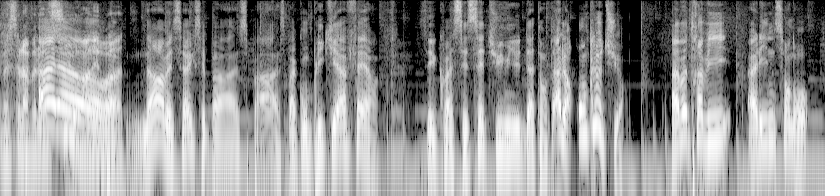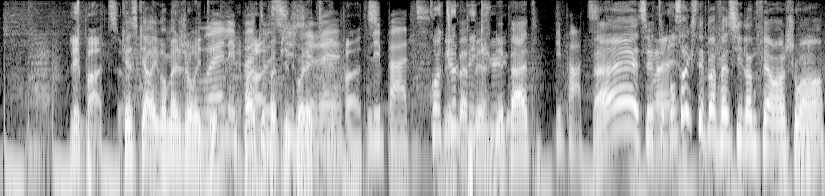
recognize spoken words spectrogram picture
Mais c'est la valeur sûre, hein, les Alors, pâtes. non, mais c'est vrai que c'est pas, c'est pas, c'est pas compliqué à faire. C'est quoi C'est 7-8 minutes d'attente. Alors, on clôture. À votre avis, Aline, Sandro, Les pâtes. qu'est-ce qui arrive en majorité Ouais, les Les pâtes pâtes ou papier aussi, toilette. Les pâtes. Les pâtes. Quoique les, le PQ. les pâtes. Les pâtes. Ouais, c'est Ouais. pour ça que c'était pas facile hein, de faire un choix. Hein.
